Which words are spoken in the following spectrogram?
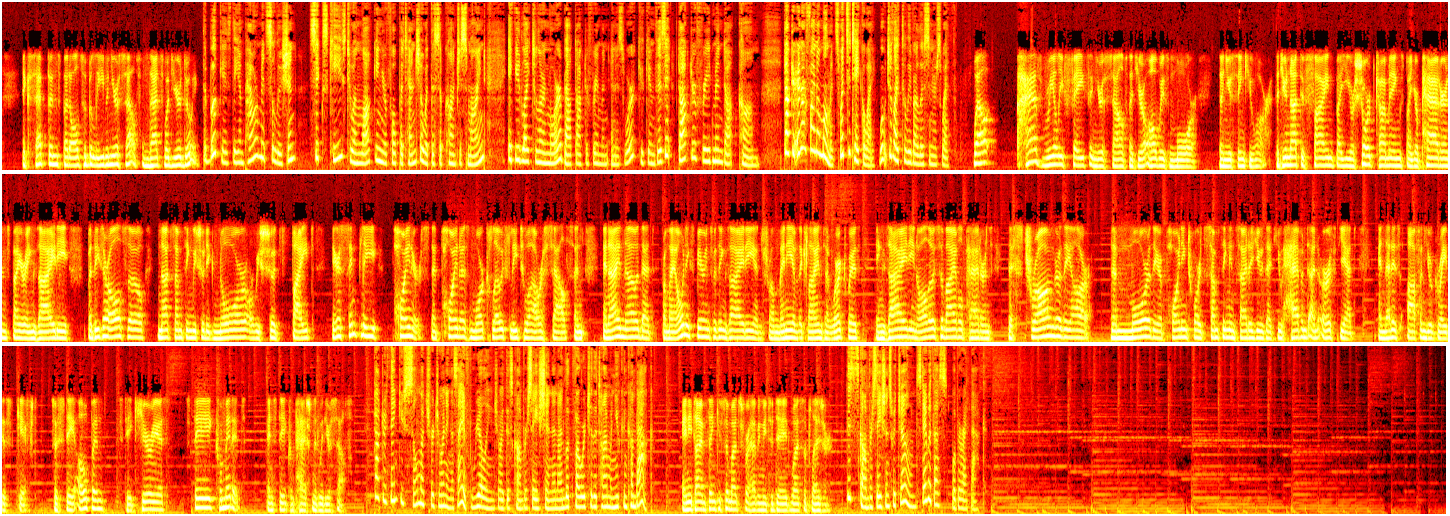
acceptance, but also believe in yourself. And that's what you're doing. The book is The Empowerment Solution Six Keys to Unlocking Your Full Potential with the Subconscious Mind. If you'd like to learn more about Dr. Friedemann and his work, you can visit drfriedemann.com. Doctor, in our final moments, what's a takeaway? What would you like to leave our listeners with? Well, have really faith in yourself that you're always more than you think you are, that you're not defined by your shortcomings, by your patterns, by your anxiety, but these are also not something we should ignore or we should fight. They're simply pointers that point us more closely to ourselves. And and I know that from my own experience with anxiety and from many of the clients I worked with, anxiety and all those survival patterns, the stronger they are, the more they are pointing towards something inside of you that you haven't unearthed yet. And that is often your greatest gift. So stay open, stay curious, stay committed, and stay compassionate with yourself. Doctor, thank you so much for joining us. I have really enjoyed this conversation, and I look forward to the time when you can come back. Anytime. Thank you so much for having me today. It was a pleasure. This is Conversations with Joan. Stay with us. We'll be right back.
